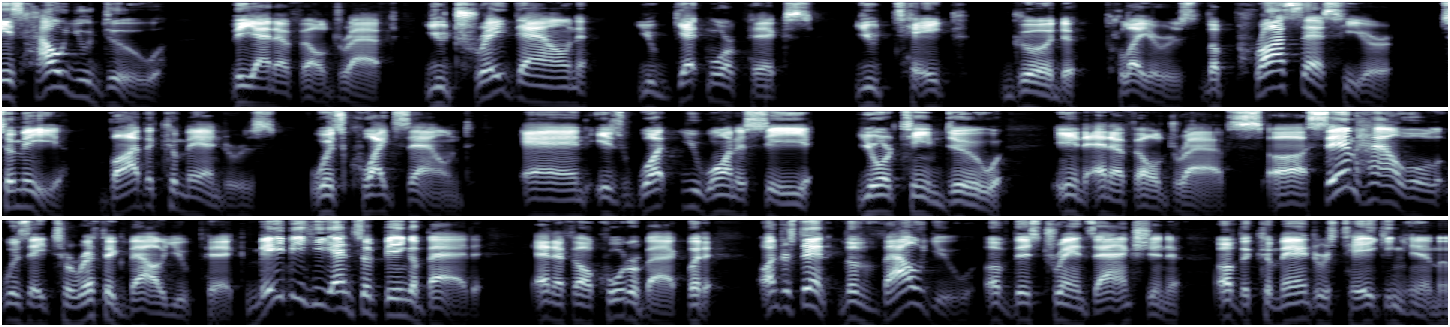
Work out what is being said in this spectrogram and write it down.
is how you do the NFL draft. You trade down, you get more picks, you take good players. The process here, to me, by the commanders was quite sound and is what you want to see your team do in NFL drafts. Uh, Sam Howell was a terrific value pick. Maybe he ends up being a bad NFL quarterback, but understand the value of this transaction of the Commanders taking him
